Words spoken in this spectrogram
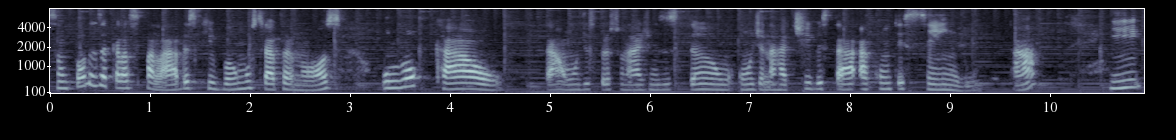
são todas aquelas palavras que vão mostrar para nós o local, tá? Onde os personagens estão, onde a narrativa está acontecendo, tá? E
